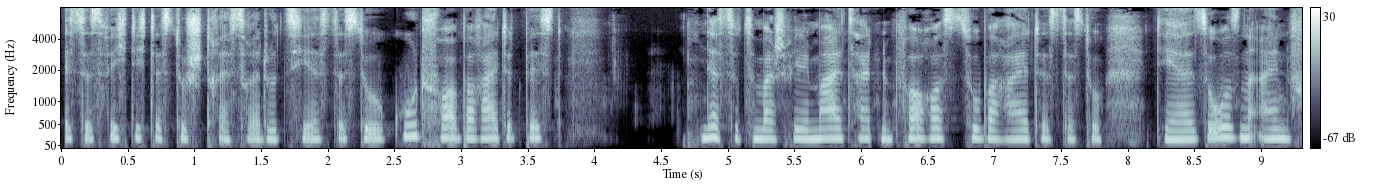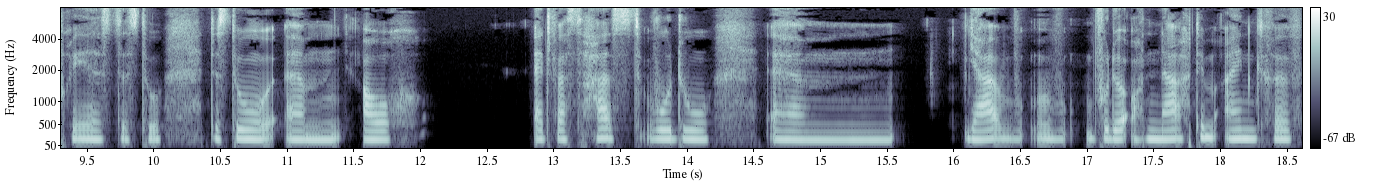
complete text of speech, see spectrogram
ist es wichtig, dass du Stress reduzierst, dass du gut vorbereitet bist, dass du zum Beispiel Mahlzeiten im Voraus zubereitest, dass du dir Soßen einfrierst, dass du, dass du ähm, auch etwas hast, wo du ähm, ja, wo, du auch nach dem Eingriff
